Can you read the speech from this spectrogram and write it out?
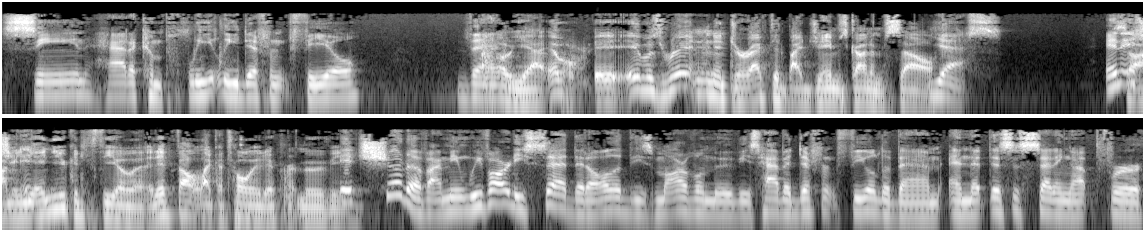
scene had a completely different feel than? Oh yeah, it, it was written and directed by James Gunn himself. yes. And so I mean, it- and you could feel it. It felt like a totally different movie. It should have. I mean, we've already said that all of these Marvel movies have a different feel to them, and that this is setting up for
